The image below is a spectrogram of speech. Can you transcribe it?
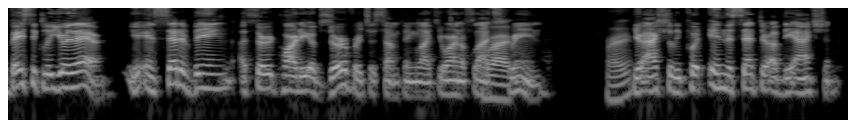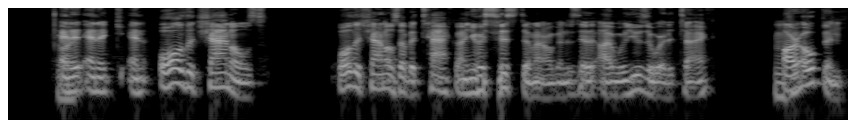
basically you're there instead of being a third party observer to something like you are on a flat Right. screen. Right. You're actually put in the center of the action and Right. it, and it, and all the channels, all the channels of attack on your system. I'm going to say I will use the word attack Mhm. are open,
